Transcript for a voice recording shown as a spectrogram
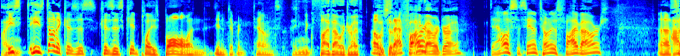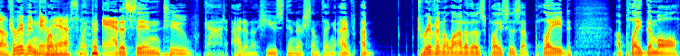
I- he's he's done it because his because his kid plays ball in in different towns. Like five hour drive. Oh, was it's it that a five far? hour drive? Dallas to San Antonio is five hours. Uh, that I've driven like a pain in from the ass. like Addison to God, I don't know, Houston or something. I've I've driven a lot of those places. I've played I've played them all,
